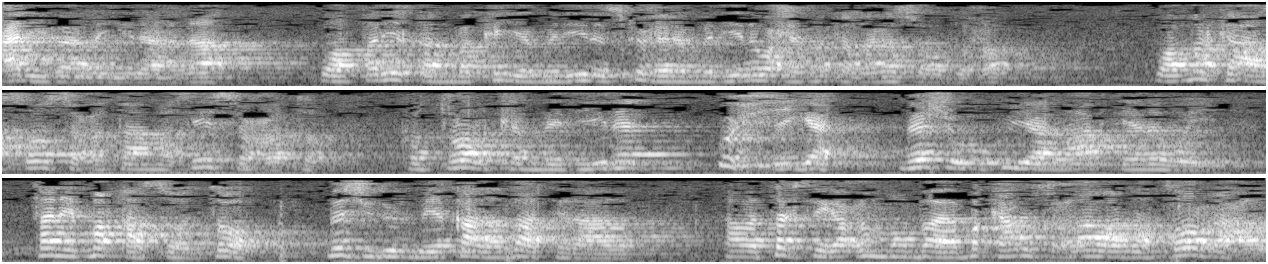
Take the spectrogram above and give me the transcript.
cali baa la yidhaahdaa waa ariiqan maka iyo madiina isku xira madiine waxay marka laga soo baxo. Waa marka aad soo socoto ama sii socoto controolka madiine u xiga meesha uu ku yaalla agteeda wey tani ma qarsoonto masjidulmiiqaat haddaad tiraahdo. Ama taksiga cumum makaan u socdaa haddaad soo raacdo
